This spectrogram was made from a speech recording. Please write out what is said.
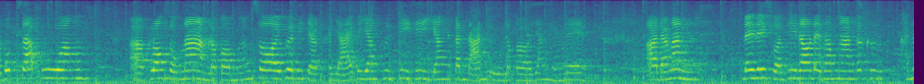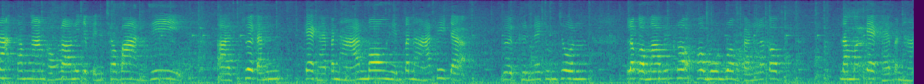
ระบบสะพวงคลองส่งน้ำแล้วก็เมืองซอยเพื่อที่จะขยายไปยังพื้นที่ที่ยังกันดานอยู่แล้วก็ยังแห้งแลงดังนั้นในในส่วนที่เราได้ทำงานก็คือคณะทำงานของเรานี่จะเป็นชาวบ้านที่ช่วยกันแก้ไขปัญหามองเห็นปัญหาที่จะเกิดขึ้นในชุมชน แล้วก็มาวิเคราะห์ข้อมูลร่วมกัน แล้วก็นำมาแก้ไขปัญหา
